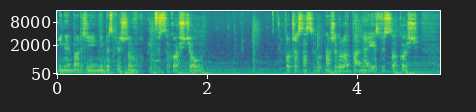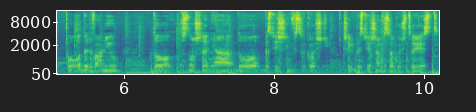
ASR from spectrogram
i najbardziej niebezpieczną wysokością podczas naszego, naszego latania jest wysokość po oderwaniu do wznoszenia do bezpiecznej wysokości. Czyli bezpieczna wysokość to jest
